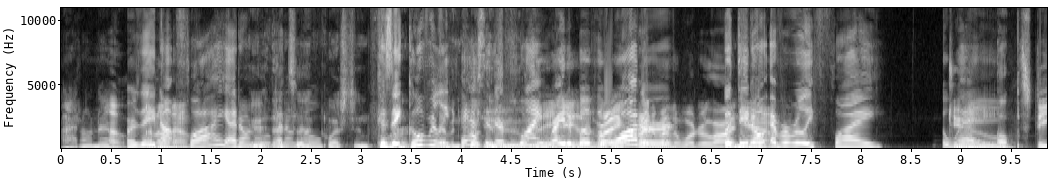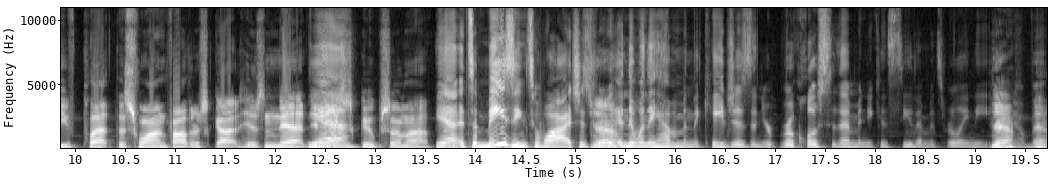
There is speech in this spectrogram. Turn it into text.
I don't know. Or they don't know. fly? I don't Yeah, know. that's I don't a know. question Because they go really Kevin fast Cook. and they're Who- flying They right do. above the Right- water. Right above the water line. but they don't ever really fly away. Do Steve Platt, the Swan Father's got his net and he scoops them up. Yeah, it's amazing to watch. It's really, Yeah. and then when they have them in the cages and you're real close to them and you can see them, it's really neat. Yeah, you know, but, yeah,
